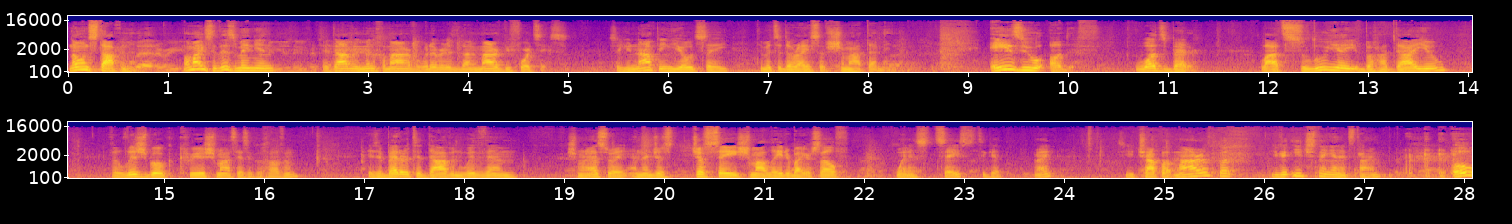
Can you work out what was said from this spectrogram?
no one's stopping him. Lamaisa, this minyan, they're davening Mincha Marav or whatever it is, davening Marav before it says. So you're not being Yotzei the mitzvah daraisa of Shemat minyan. Ezu Adif. What's better? Latsuluye Bahadayu Velishbok Kriya Shema. Is it better to daven with them Shema Esrei and then just just say Shema later by yourself when it says to get right? So you chop up Marav, but you get each thing in its time. Or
